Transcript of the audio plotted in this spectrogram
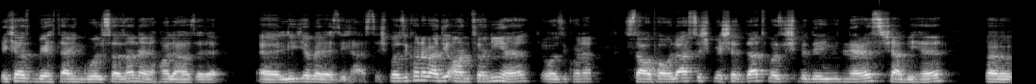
یکی از بهترین گلسازان حال حاضر لیگ برزیل هستش. بازیکن بعدی آنتونیه که بازیکن ساو پائولو هستش. به شدت بازیش به دیوید نرس شبیه و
